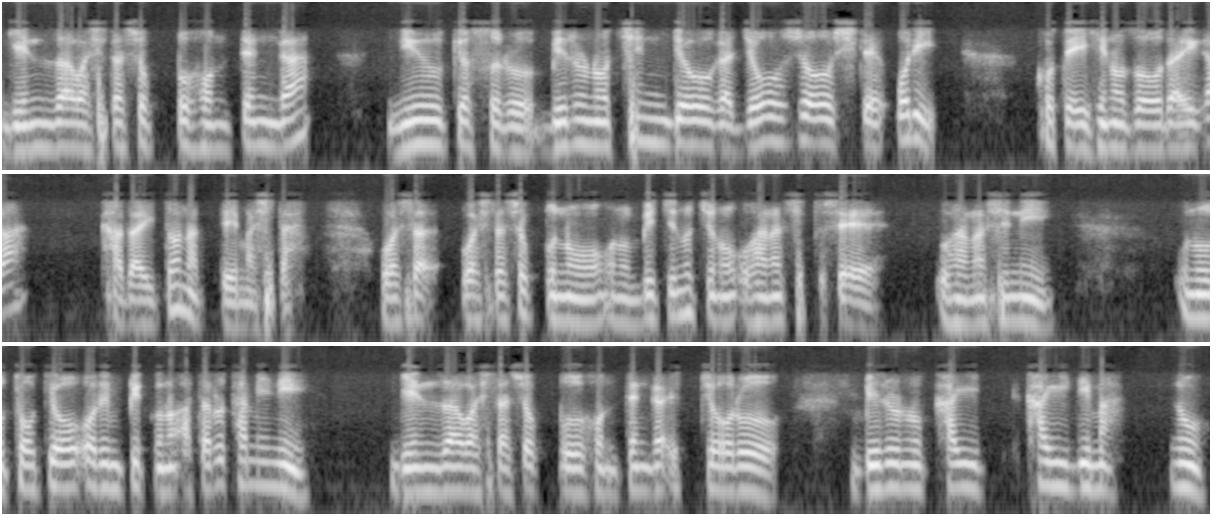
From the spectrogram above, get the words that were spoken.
銀座は下ショップ本店が入居するビルの賃料が上昇しており、固定費の増大が課題となっていました。わした、わしたショップの、このビチのちのお話として、お話に、この東京オリンピックの当たるために、銀座は下ショップ本店が一丁るビルの買い、買いりまの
